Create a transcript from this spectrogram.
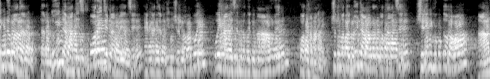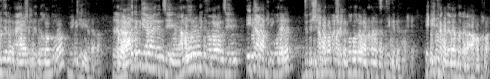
ইবনে মাজাহ, তার দুইটা হাদিস পরে যেটা রয়েছে 1390 ওই হাদিসের মধ্যে কোনো আমলের কথা নাই। শুধুমাত্র দুইটা আমলের কথা আছে, শিরক মুক্ত হওয়া আর নিজের ভাইয়ের সাথে দ্বন্দ্ব মিটিয়ে ফেলা। তাহলে রাতের কিয়ামের যে হালুয়া রুটি খাওয়ার যে এটা আপনি করেন, যদি শাবান মাসের কদর আপনার কাছে থেকে থাকে এটাই থাকবে আমাদের আহ্বান।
